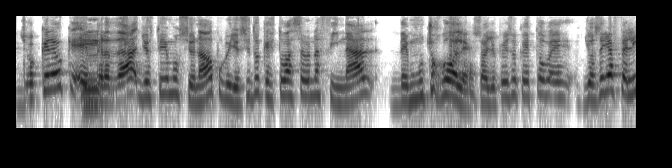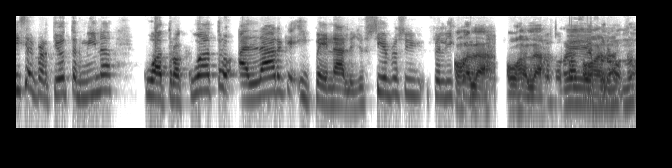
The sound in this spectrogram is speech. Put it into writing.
yo creo que en verdad yo estoy emocionado porque yo siento que esto va a ser una final de muchos goles. O sea, yo pienso que esto es, yo sería feliz si el partido termina 4 a 4, alargue y penales. Yo siempre soy feliz. Ojalá, ojalá. Pero no,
